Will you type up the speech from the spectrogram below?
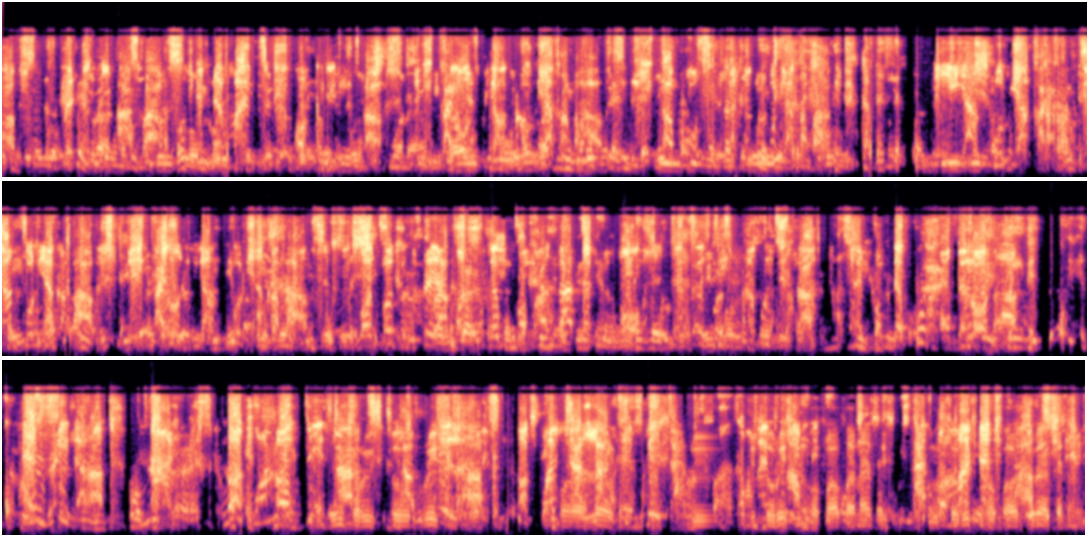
our investment, our investment from destiny witness. No more that destiny witness. But this man of us, in the mighty name of Jesus, Ikayos Bianco Biakaba, Ikabos Biakaba, Iyasunia Antonia Kaba, Ikayos Bianco Biakaba, but go to pray according to the book of Isaiah 34, and from the book of the Lord, and read not one of these are not one shall lack restoration of our finances, restoration of our children academy.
